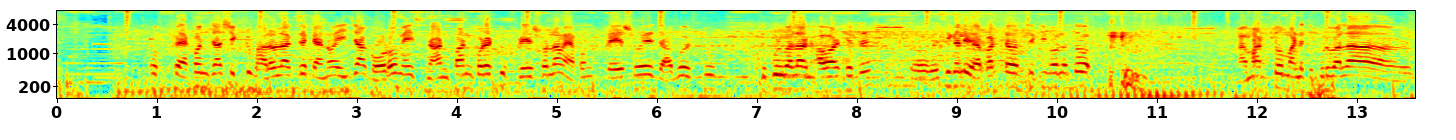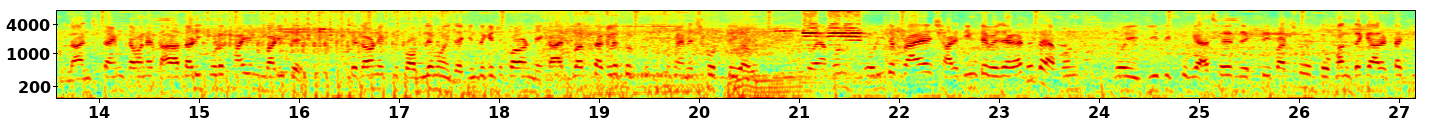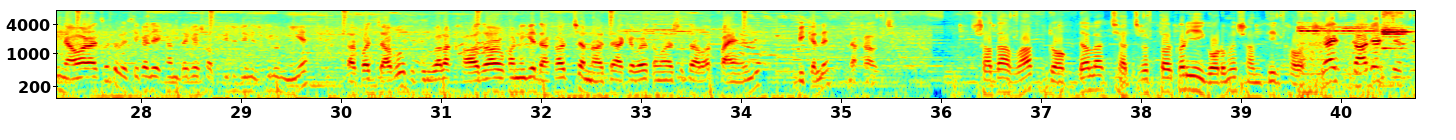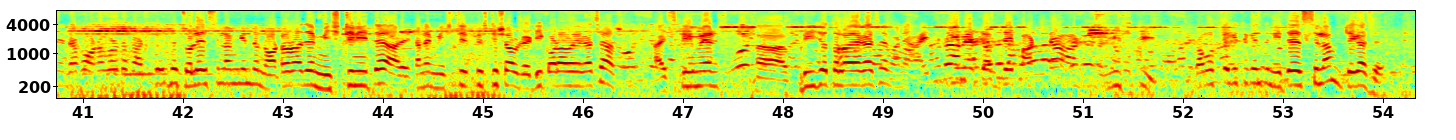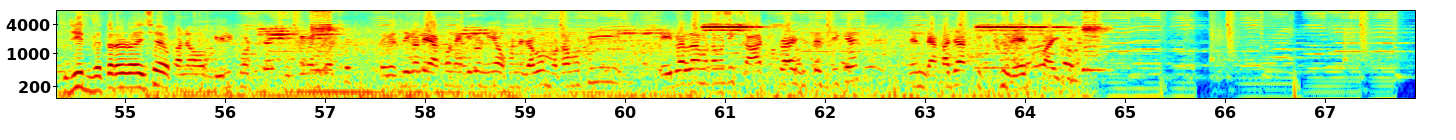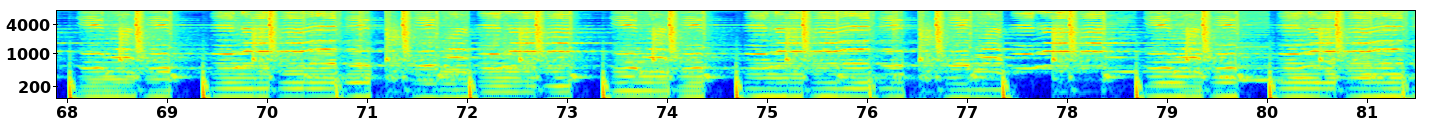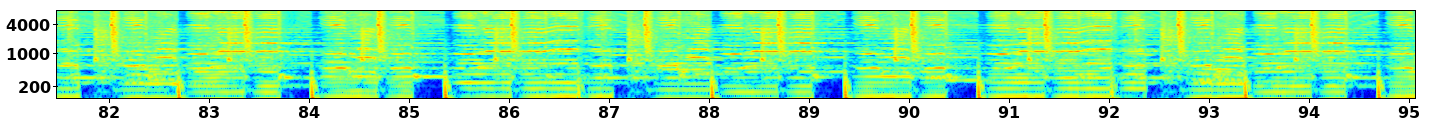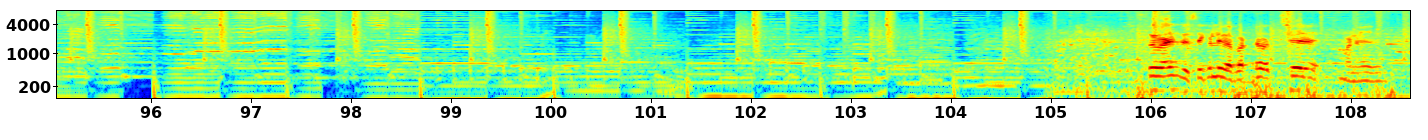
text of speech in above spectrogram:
উফ, এখন জাস্ট একটু ভালো লাগছে কেন? এই যা গরম এই স্নান ফান করে একটু ফ্রেশ হলাম এখন ফ্রেশ হয়ে যাব একটু দুপুরবেলার খাবার খেতে তো বেসিক্যালি ব্যাপারটা হচ্ছে কি বলতো আমার তো মানে দুপুরবেলা লাঞ্চ টাইমটা মানে তাড়াতাড়ি করে খাই আমি বাড়িতে। সে কারণে একটু প্রবলেম হয়ে যায়, কিন্তু কিছু করার নেই। কাজ বাজ থাকলে তো একটু কিছু ম্যানেজ করতেই হবে। তো এখন ঘড়িতে প্রায় সাড়ে তিনটে বেজে গেছে, তো এখন ওই জিত একটু গেছে, দেখতেই পাচ্ছ দোকান থেকে আরেকটা কি নেওয়ার আছে, তো বেসিক্যালি এখান থেকে সব কিছু জিনিসগুলো নিয়ে তারপর যাব। দুপুরবেলা খাওয়া দাওয়া ওখানে গিয়ে দেখা হচ্ছে, আর নয়তো একেবারে তোমার সাথে আবার ফাইনালি বিকেলে দেখা হচ্ছে। সাদা ভাত টক ডাল আর ছ্যাঁচড়ার তরকারি, এই গরমে শান্তির খাবার। গাইস কাজের শেষ নেই। দেখো, অনবরত কাজ করতে চলে এসেছিলাম কিন্তু নটরাজে মিষ্টি নিতে, আর এখানে মিষ্টি ফিষ্টি সব রেডি করা হয়ে গেছে, আর আইসক্রিমের ফ্রিজও তোলা হয়ে গেছে মানে আইসক্রিমের যে পার্টটা আর মিষ্টি, সমস্ত কিছু কিন্তু নিতে এসেছিলাম, ঠিক আছে? জিৎ ভেতরে রয়েছে ওখানে ও বিল করছে করছে। তো বেসিক্যালি এখন এগুলো নিয়ে ওখানে যাব। মোটামুটি এইবেলা মোটামুটি কাজ প্রায় ভিতর দিকে দেন দেখা যাক একটু রেস্ট পাই কিনা। গাইজ বেসিক্যালি ব্যাপারটা হচ্ছে মানে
